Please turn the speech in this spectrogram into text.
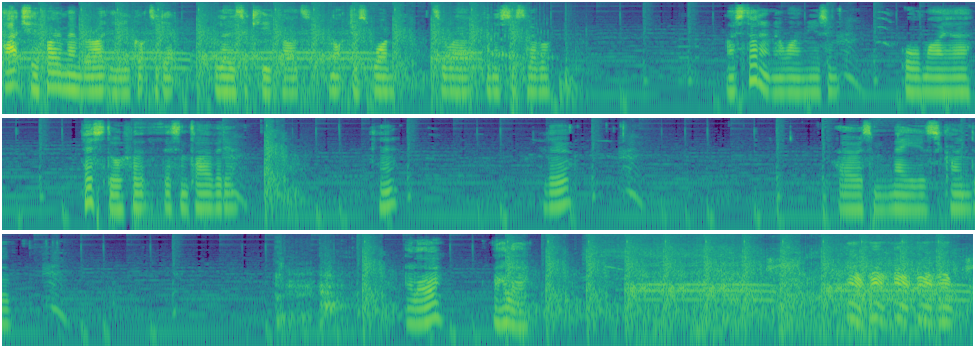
Actually, if I remember rightly, you've got to get loads of key cards, not just one, to uh, finish this level. I still don't know why I'm using all my uh, pistol for this entire video. Okay. Hello? Oh, a maze, kind of. Hello? Oh, hello. Ow, ow, ow, ow, ow.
